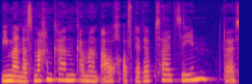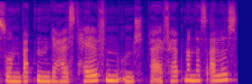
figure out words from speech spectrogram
Wie man das machen kann, kann man auch auf der Website sehen. Da ist so ein Button, der heißt Helfen und da erfährt man das alles.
